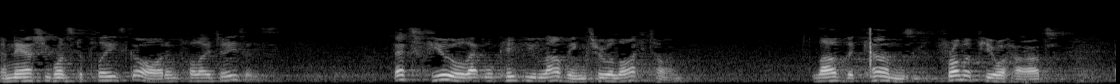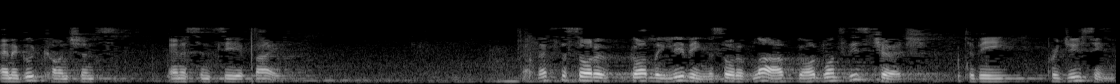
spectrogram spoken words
And now she wants to please God and follow Jesus. That's fuel that will keep you loving through a lifetime. Love that comes from a pure heart and a good conscience and a sincere faith. That's the sort of godly living, the sort of love God wants this church to be producing.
